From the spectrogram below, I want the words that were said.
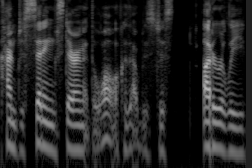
kind of just sitting staring at the wall because I was just utterly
